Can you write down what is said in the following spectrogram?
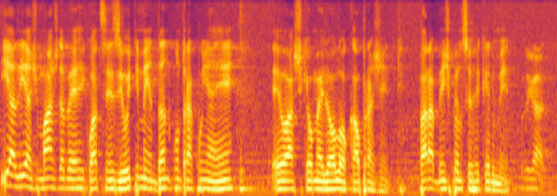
E ali as margens da BR-408, emendando contra a Cunhaém, eu acho que é o melhor local para a gente. Parabéns pelo seu requerimento. Obrigado.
